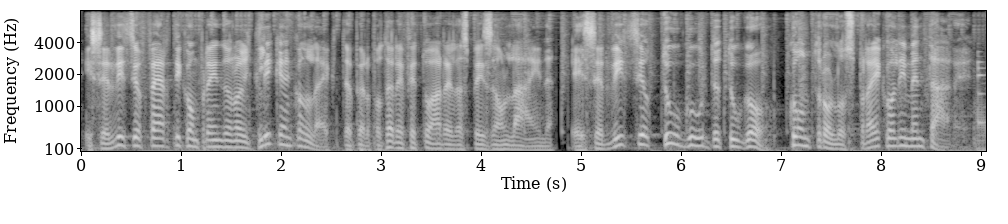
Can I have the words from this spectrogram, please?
I servizi offerti comprendono il click and collect per poter effettuare la spesa online e il servizio Too Good To Go contro lo spreco alimentare.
